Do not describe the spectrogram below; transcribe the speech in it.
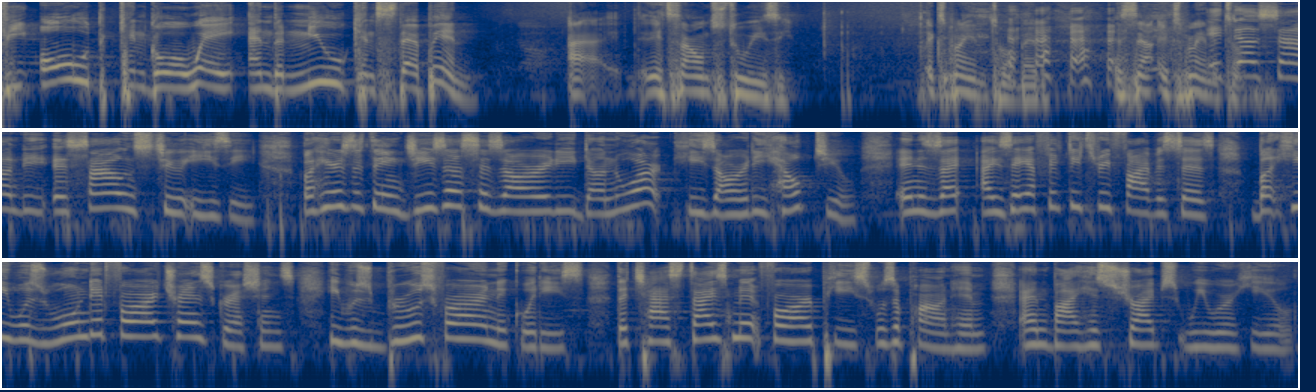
The old can go away and the new can step in. Uh, it sounds too easy. Explain it to him, baby. explain it, it does sound it sounds too easy. But here's the thing: Jesus has already done the work. He's already helped you. In Isaiah 53, 5, it says, "But he was wounded for our transgressions; he was bruised for our iniquities. The chastisement for our peace was upon him, and by his stripes we were healed."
